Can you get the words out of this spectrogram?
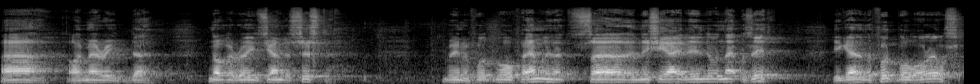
Uh, I married uh, Nogga Reid's younger sister. Being a football family, that's uh, initiated into, and that was it. You go to the football or else.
